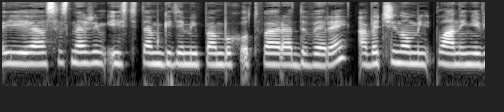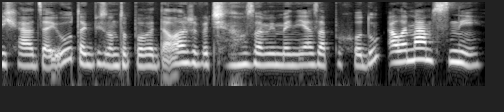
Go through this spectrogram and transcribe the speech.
Ja sa snažím ísť tam, kde mi pán Boh otvára dvere a väčšinou mi plány nevychádzajú, tak by som to povedala, že väčšinou sa mi menia za pochodu. Ale mám sny,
